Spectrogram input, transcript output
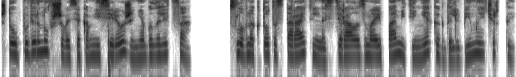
что у повернувшегося ко мне Сережи не было лица, словно кто-то старательно стирал из моей памяти некогда любимые черты.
